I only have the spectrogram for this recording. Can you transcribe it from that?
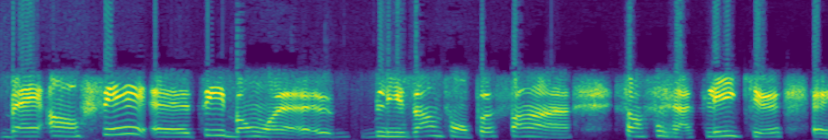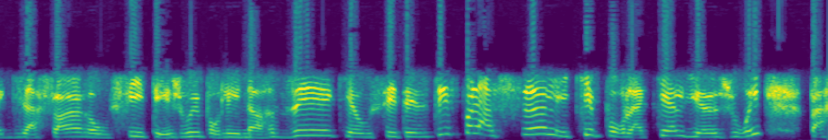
Ben en fait, euh, tu sais, bon, euh, les gens ne font pas sans euh, sans se rappeler que euh, Guy Lafleur a aussi été joué pour les Nordiques, il a aussi été. C'est pas la seule équipe pour laquelle il a joué. Par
